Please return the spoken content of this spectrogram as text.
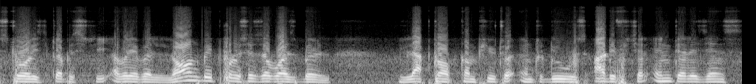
storage capacity available. Long bit processor was built. Laptop computer introduced artificial intelligence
